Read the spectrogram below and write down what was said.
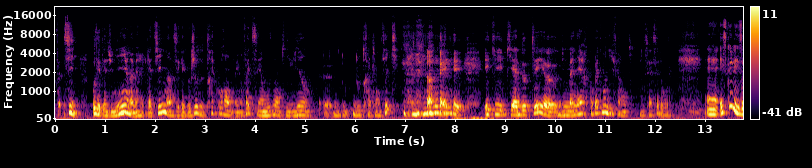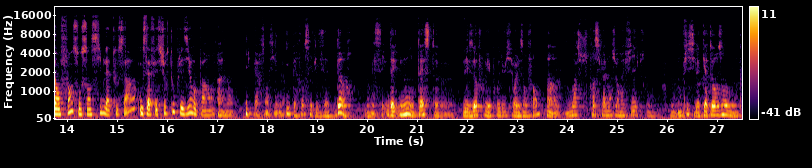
Enfin, si, aux États-Unis, en Amérique latine, c'est quelque chose de très courant. Et en fait, c'est un mouvement qui vient euh, d'outre-Atlantique et, qui, est adopté euh, d'une manière complètement différente. Donc c'est assez drôle. Est-ce que les enfants sont sensibles à tout ça ou ça fait surtout plaisir aux parents? Ah non, hyper sensibles. Hyper sensibles, ils adorent. Non, mais nous, on teste les offres et les produits sur les enfants. moi, principalement sur ma fille, parce que mon fils, il a 14 ans, donc,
